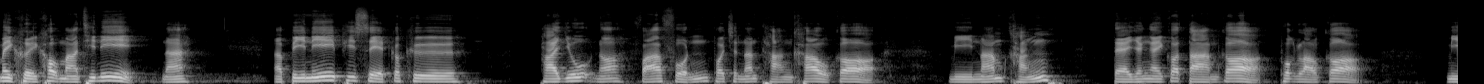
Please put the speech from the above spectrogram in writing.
ไม่เคยเข้ามาที่นี่นะอะปีนี้พิเศษก็คือพายุเนาะฟ้าฝน เพราะฉะนั้นทางเข้าก็มีน้ำขัง แต่ยังไงก็ตามก็พวกเราก็มี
